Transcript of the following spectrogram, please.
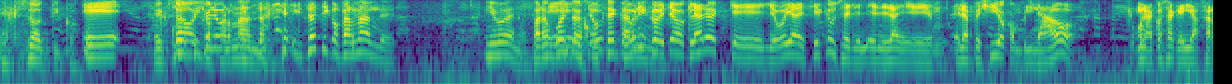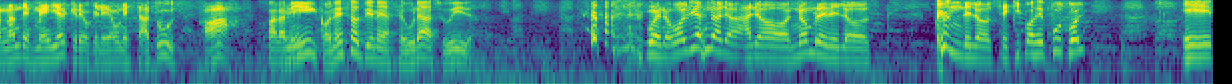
Exótico. Eh, Exótico lo- Fernández. exo- exótico Fernández. Y bueno, para un Eh, cuento de lo- José Lo Carrillo. único que tengo claro es que le voy a decir que use el, el- el- el apellido combinado. Una cosa que diga Fernández Meyer creo que le da un estatus. Ah, Para ¿eh? mí, con eso tiene asegurada su vida. Bueno, volviendo a, lo- a los nombres de los de los equipos de fútbol, eh,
